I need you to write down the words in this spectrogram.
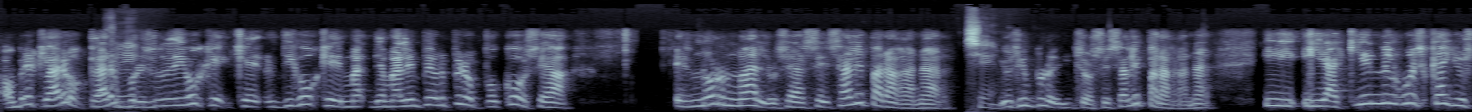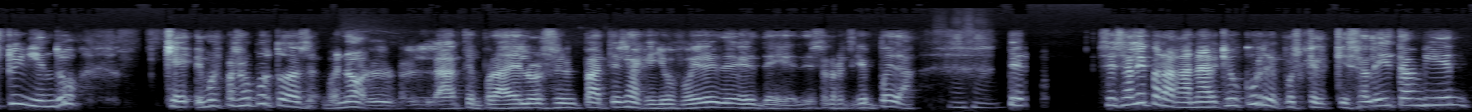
Hombre, claro, claro, por eso te digo que, que, digo que de mal en peor, pero poco, o sea, es normal, o sea, se sale para ganar. Yo siempre lo he dicho, se sale para ganar. Y, y, aquí en el Huesca yo estoy viendo que hemos pasado por todas, bueno, la temporada de los empates, aquello fue de, de, de quien pueda. Pero se sale para ganar. ¿Qué ocurre? Pues que el que sale también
